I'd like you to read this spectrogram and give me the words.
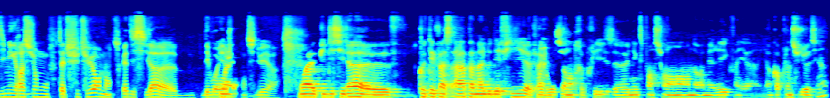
d'immigration peut-être future, mais en tout cas d'ici là, des voyages Ouais. pour continuer. Ouais, et puis d'ici là, côté face A, pas mal de défis, euh, faire Ouais. grossir l'entreprise, euh, une expansion en Nord-Amérique, enfin il y a, il y a encore plein de sujets aussi. hein.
